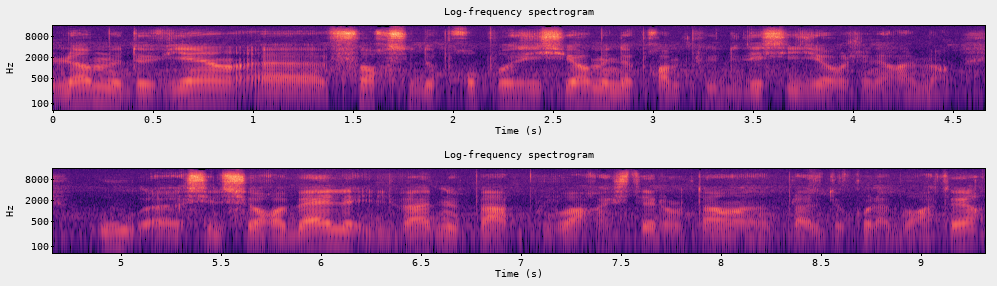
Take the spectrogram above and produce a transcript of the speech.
l'homme devient force de proposition mais ne prend plus de décision généralement. Ou s'il se rebelle, il va ne pas pouvoir rester longtemps en place de collaborateur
